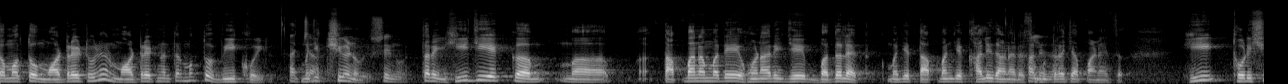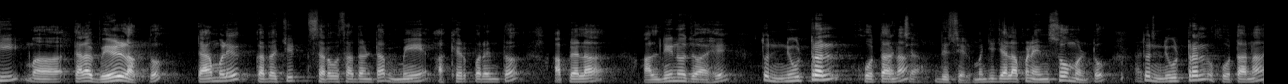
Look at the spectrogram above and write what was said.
तर मग तो मॉडरेट होईल आणि मॉडरेट नंतर मग तो वीक होईल. म्हणजे क्षीण होईल. तर ही जी एक तापमानामध्ये होणारी जे बदल आहेत म्हणजे तापमान जे खाली जाणार आहे समुद्राच्या पाण्याचं ही थोडीशी त्याला वेळ लागतो. त्यामुळे कदाचित सर्वसाधारणतः मे अखेरपर्यंत आपल्याला अल्निनो जो आहे तो न्यूट्रल होताना दिसेल. म्हणजे ज्याला आपण एन्सो म्हणतो तो न्यूट्रल होताना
